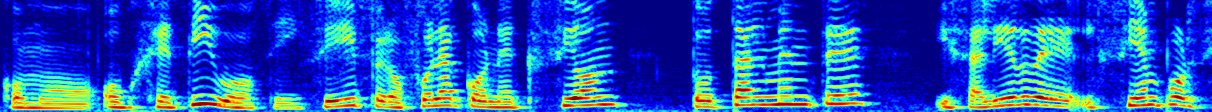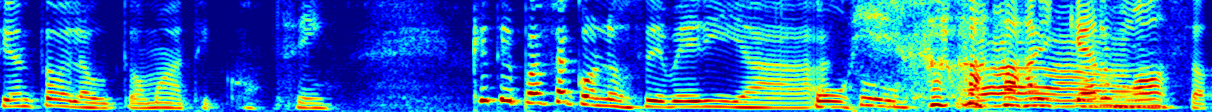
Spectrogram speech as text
como objetivo, sí. sí, pero fue la conexión totalmente y salir del 100% del automático. Sí. ¿Qué te pasa con los debería? Ay, qué hermoso.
